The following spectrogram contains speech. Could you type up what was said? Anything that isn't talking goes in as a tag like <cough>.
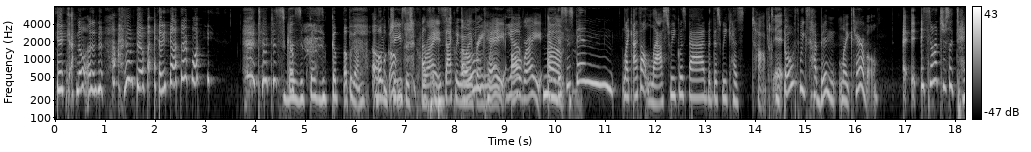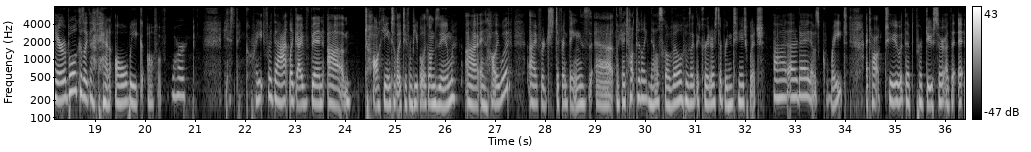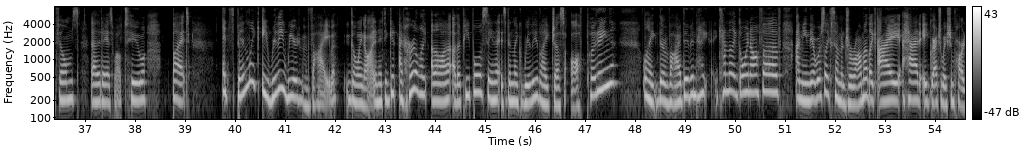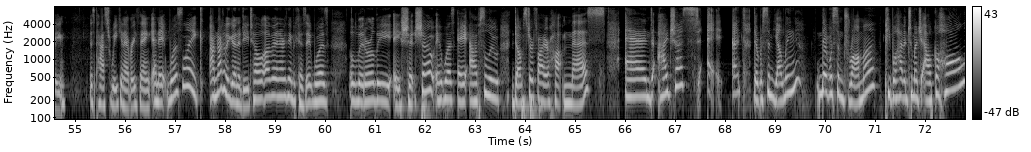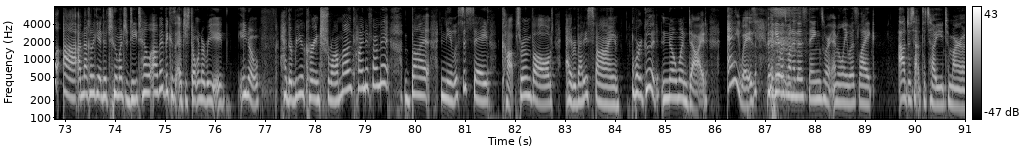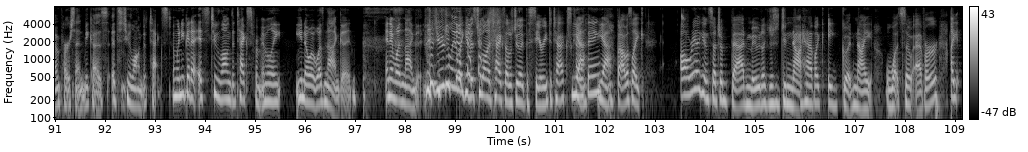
Like I don't, I don't know, I don't know any other way <laughs> to describe. Bazooka, zooka, bubblegum. Oh Bubblegum. Jesus That's Christ! exactly where my brain Okay, went. Yep. all right. No, Um, this has been like I thought last week was bad, but this week has topped it. both weeks have been like Terrible. it- it's not just like terrible because like I've had all week off of work. It has been great for that. Like I've been um talking to like different people like on Zoom uh in Hollywood uh, for just different things. Uh like I talked to like Nell Scovell, who's like the creator of Sabrina Teenage Witch uh the other day. That was great. I talked to the producer of the It films the other day as well too. But it's been like a really weird vibe going on and i think it, i've heard like a lot of other people saying that it's been like really like just off-putting like their vibe they've been kind of like going off of. I mean there was like some drama like i had a graduation party this past week and everything and it was like i'm not going to go into detail of it and everything because it was literally a shit show. It was a absolute dumpster fire hot mess and i just I, I- there was some yelling. There was some drama. People having too much alcohol. Uh, i'm not going to get into too much detail of it because i just don't want to re you know had the reoccurring trauma kind of from it. But needless to say cops were involved. Everybody's fine. We're good. No one died. Anyways. <laughs> Like it was one of those things where Emily was like, I'll just have to tell you tomorrow in person because it's too long to text. And when you get a it's too long to text from Emily, you know it was not good. <laughs> And it was not good. Because usually, like, if it's too long <laughs> to text, I'll just do like the Siri to text kind Yeah, of thing. yeah. But I was like already like in such a bad mood, like just did not have like a good night whatsoever. I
